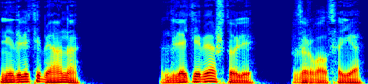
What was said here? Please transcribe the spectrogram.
Не для тебя она». «Для тебя, что ли?» — взорвался я.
